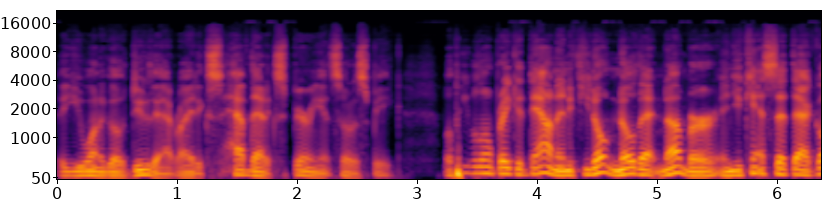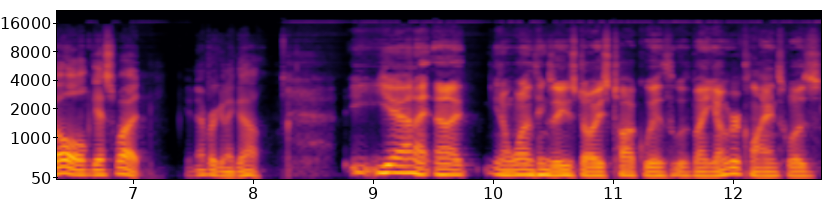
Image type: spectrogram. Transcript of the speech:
that you want to go do that, right? Ex- have that experience, so to speak. But people don't break it down. And if you don't know that number and you can't set that goal, guess what? You're never going to go. Yeah, and I, and I, you know, one of the things I used to always talk with with my younger clients was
